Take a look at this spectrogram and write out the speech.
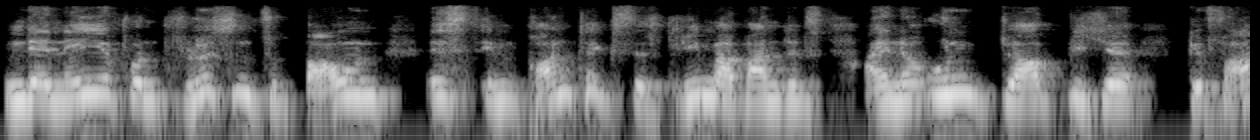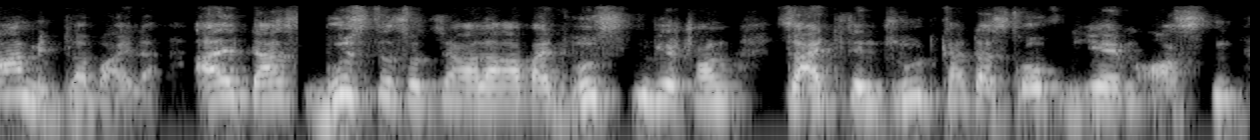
In der Nähe von Flüssen zu bauen, ist im Kontext des Klimawandels eine unglaubliche Gefahr mittlerweile. All das wusste soziale Arbeit, wussten wir schon seit den Flutkatastrophen hier im Osten.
